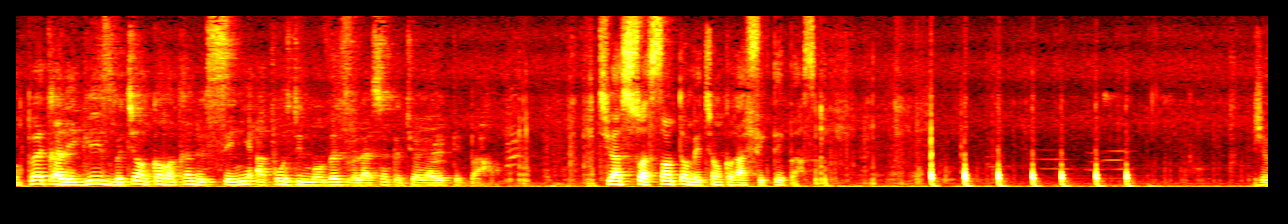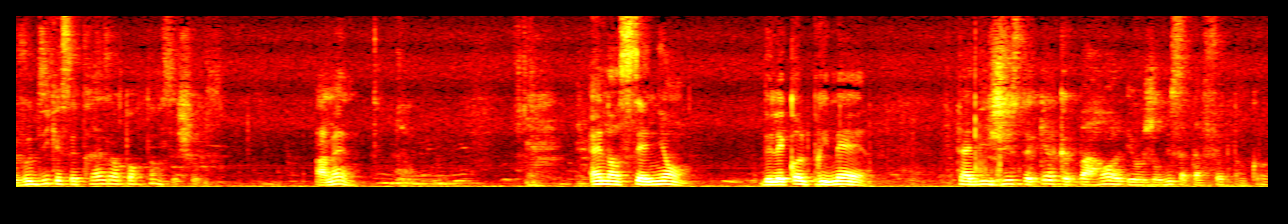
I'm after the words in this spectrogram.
On peut être à l'église, mais tu es encore en train de saigner à cause d'une mauvaise relation que tu as eu avec tes parents. Tu as 60 ans, mais tu es encore affecté par ça. Je vous dis que c'est très important ces choses. Amen. Un enseignant de l'école primaire t'a dit juste quelques paroles et aujourd'hui ça t'affecte encore.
